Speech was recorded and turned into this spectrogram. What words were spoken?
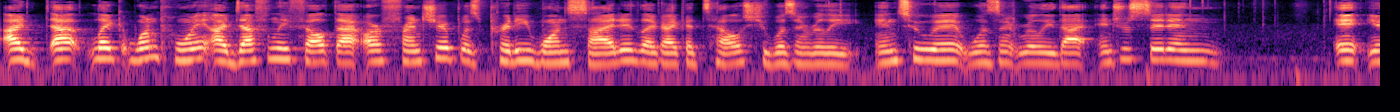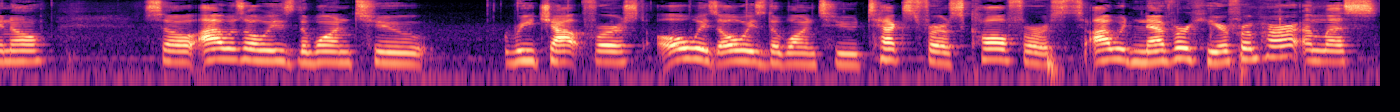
I at like one point I definitely felt that our friendship was pretty one-sided. Like I could tell she wasn't really into it, wasn't really that interested in it, you know. So I was always the one to reach out first, always always the one to text first, call first. I would never hear from her unless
